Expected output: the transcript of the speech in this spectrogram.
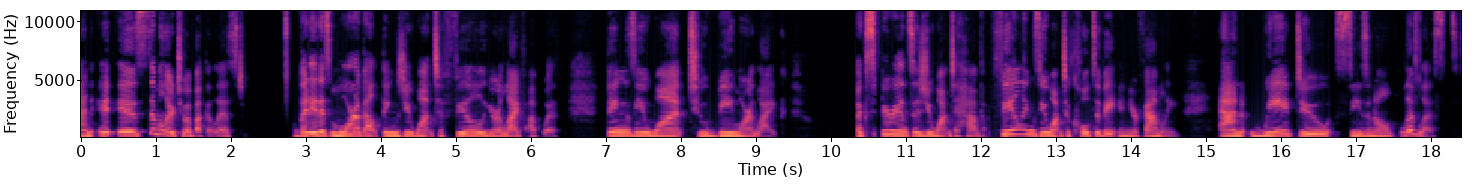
and it is similar to a bucket list but it is more about things you want to fill your life up with things you want to be more like Mm. experiences you want to have, feelings you want to cultivate in your family. And we do seasonal live lists.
